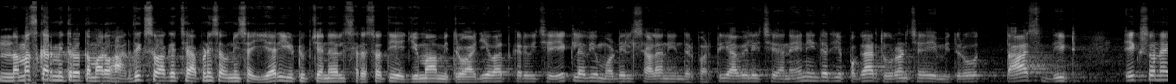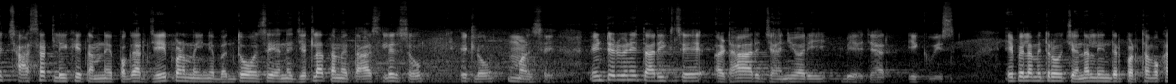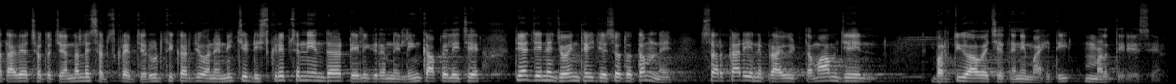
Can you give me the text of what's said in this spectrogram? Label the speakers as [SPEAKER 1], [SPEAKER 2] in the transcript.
[SPEAKER 1] નમસ્કાર મિત્રો, તમારું હાર્દિક સ્વાગત છે આપણી સૌની સહિયારી યુટ્યુબ ચેનલ સરસ્વતી એજીમાં. મિત્રો, આજે વાત કરવી છે એકલવ્ય મોડેલ શાળાની અંદર ભરતી આવેલી છે અને એની અંદર જે પગાર ધોરણ છે એ મિત્રો, તાસ દીઠ એકસો ને છાસઠ લેખે તમને પગાર જે પણ મહિને બનતો હશે અને જેટલા તમે તાસ લેશો એટલો મળશે. ઇન્ટરવ્યૂની તારીખ છે અઢાર જાન્યુઆરી બે હજાર એકવીસ. એ પહેલાં મિત્રો ચેનલની અંદર પ્રથમ વખત આવ્યા છો તો ચેનલને સબસ્ક્રાઇબ જરૂરથી કરજો અને નીચે ડિસ્ક્રિપ્શનની અંદર ટેલિગ્રામની લિંક આપેલી છે. ત્યાં જઈને જોઈન થઈ જશો તો તમને સરકારી અને પ્રાઇવેટ તમામ જે ભરતીઓ આવે છે તેની માહિતી મળતી રહેશે.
